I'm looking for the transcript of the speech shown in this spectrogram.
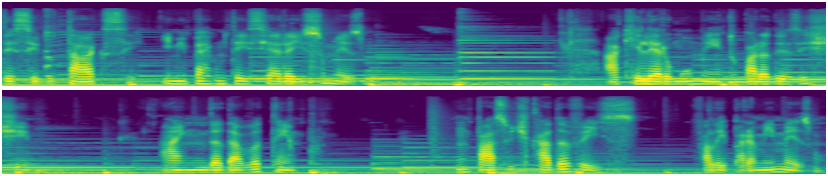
Desci do táxi e me perguntei se era isso mesmo. Aquele era o momento para desistir Ainda dava tempo. Um passo de cada vez, falei para mim mesmo.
